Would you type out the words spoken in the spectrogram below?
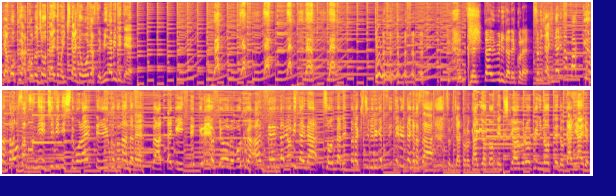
いや僕はこの状態でも行きたいと思います。みんな見てて。絶対無理だねこれ。それじゃあ左のパックンは倒さずにチビにしてもらえっていうことなんだね。まったく言ってくれよ今日の僕は安全だよみたいな。そんな立派な唇がついてるんだからさ。それじゃあこの鍵を取ってちくわブロックに乗って土管に入る。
